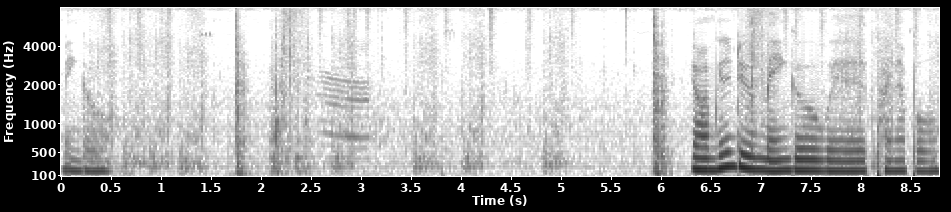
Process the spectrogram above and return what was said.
mango. Yeah, I'm gonna do mango with pineapple.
